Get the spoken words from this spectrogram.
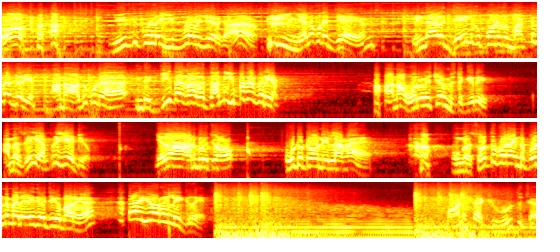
ஓ இதுக்குள்ள இவ்வளவு விஷயம் இருக்கா? எனக்கு கூட ஜேம்ஸ் இந்த ஆளு ஜெயிலுக்கு போனது மட்டும்தான் தெரியும். ஆனா அது கூட இந்த கீதாக்காகத்தான் இப்பதான் தெரியும். ஆனா ஒரு விஷயம் mister Giri I must really appreciate you ஏதோ அனுபவிச்சோம் விட்டுட்டோம்னு இல்லாம உங்க சொத்து பூரா இந்த பொண்ணு மேல எழுதி வச்சுக்க பாருங்க. யூ ரியலி கிரேட் மனசாட்சி உறுத்துச்சா?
